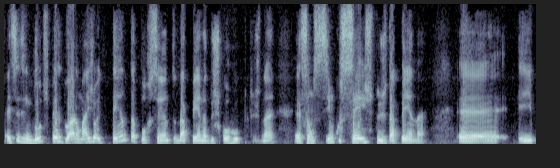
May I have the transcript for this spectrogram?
esses indultos perdoaram mais de 80% da pena dos corruptos, né? É, são cinco sextos da pena. É, e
